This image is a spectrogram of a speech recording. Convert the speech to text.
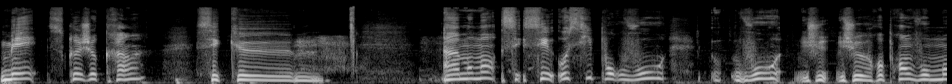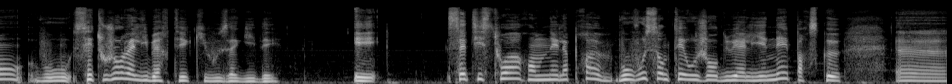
Mais ce que je crains, c'est que à un moment, c'est aussi pour vous, vous, je, je reprends vos mots, vous, c'est toujours la liberté qui vous a guidé. Et cette histoire en est la preuve. Vous vous sentez aujourd'hui aliéné parce que euh,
